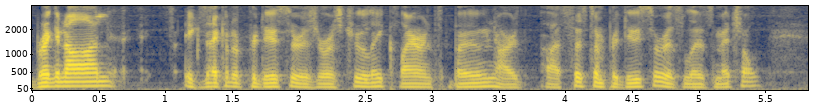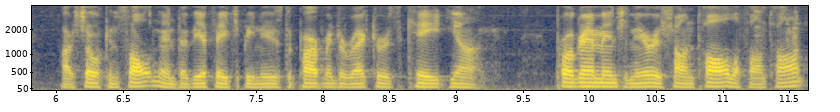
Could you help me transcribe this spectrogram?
Bring it on. Executive producer is yours truly, Clarence Boone. Our assistant producer is Liz Mitchell. Our show consultant and WFHB News Department Director is Kate Young. Program engineer is Chantal LaFontant.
